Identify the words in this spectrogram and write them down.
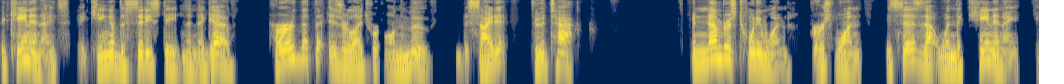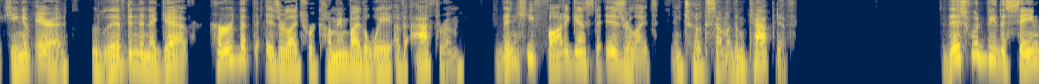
the Canaanites, a king of the city state in the Negev, heard that the Israelites were on the move and decided to attack. In Numbers 21, verse 1, it says that when the Canaanite, the king of Arad, who lived in the Negev, heard that the Israelites were coming by the way of Atharim, then he fought against the Israelites and took some of them captive. This would be the same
